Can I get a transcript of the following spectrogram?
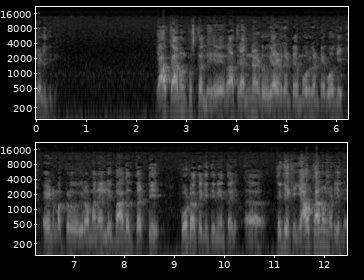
ಕೇಳಿದೀವಿ. ಯಾವ ಕಾನೂನು ಪುಸ್ತಕದಲ್ಲಿ ರಾತ್ರಿ ಹನ್ನೆರಡು, ಎರಡು ಗಂಟೆ, ಮೂರು ಗಂಟೆಗೆ ಹೋಗಿ ಹೆಣ್ಮಕ್ಳು ಇರೋ ಮನೆಯಲ್ಲಿ ಬಾಗಲ್ ತಟ್ಟಿ ಫೋಟೋ ತೆಗಿತೀನಿ ಅಂತ ತೆಗಿಯಕ್ಕೆ ಯಾವ ಕಾನೂನು ನಡೆಯಲ್ಲೇ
